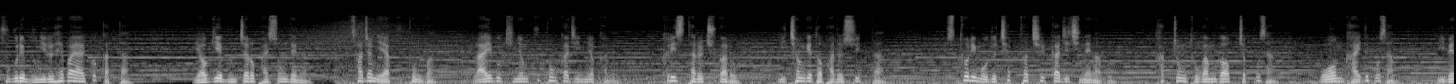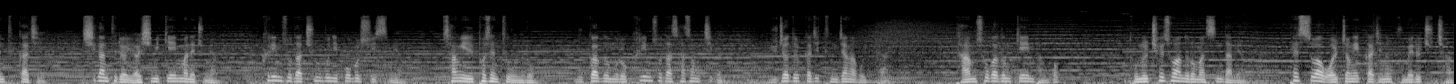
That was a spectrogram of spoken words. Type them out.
구글에 문의를 해봐야 할 것 같다. 여기에 문자로 발송되는 사전 예약 쿠폰과 라이브 기념 쿠폰까지 입력하면 크리스탈을 추가로 2,000개 더 받을 수 있다. 스토리 모드 챕터 7까지 진행하고 각종 도감과 업적 보상, 모험 가이드 보상, 이벤트까지 시간 들여 열심히 게임만 해주면 크림소다 충분히 뽑을 수 있으며 상위 1% 운으로 무과금으로 크림소다 사성 찍은 유저들까지 등장하고 있다. 다음 소가금 게임 방법? 돈을 최소한으로만 쓴다면 패스와 월정액까지는 구매를 추천.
